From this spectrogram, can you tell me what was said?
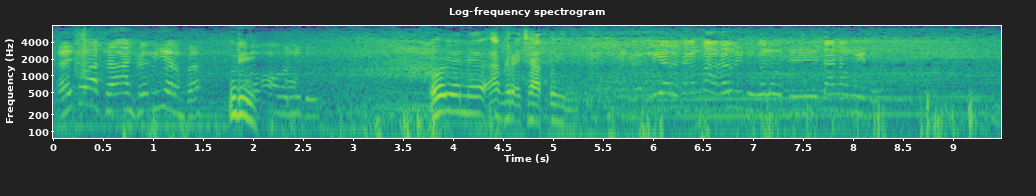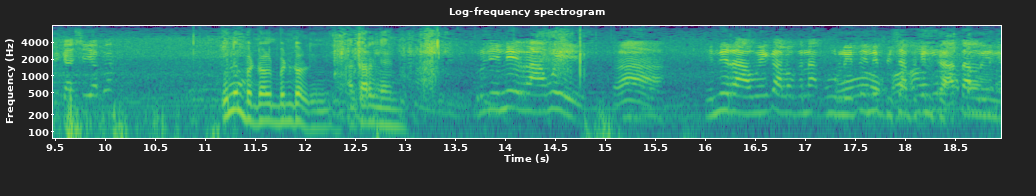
Nah itu ada anggrek liar mbak. Ndi? Pohon itu. Oh ya ini anggrek jatuh ini. Anggrek liar sangat mahal itu kalau ditanam itu. Dikasih apa? Ini bendol-bendol ini akarnya ini. Terus ini rawe. Nah, ini rawe kalau kena kulit ini bisa bikin gatal ini.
